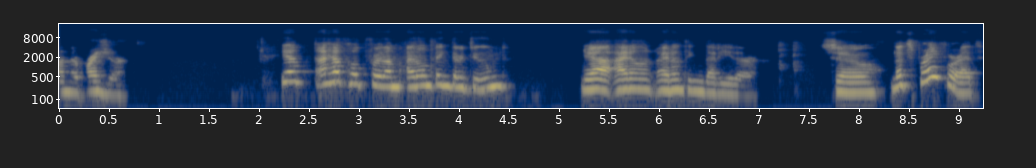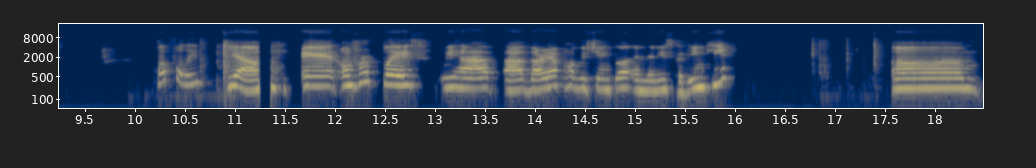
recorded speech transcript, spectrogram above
under pressure. Yeah, I have hope for them. I don't think they're doomed. Yeah, I don't I don't think that either. So let's pray for it. Hopefully. Yeah, and on fourth place we have uh, Daria Pavlyuchenko and Denis Khodykin. Um,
